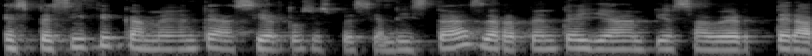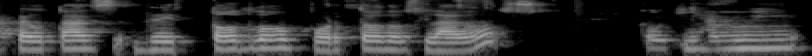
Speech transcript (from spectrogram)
específicamente a ciertos especialistas. De repente ya empieza a haber terapeutas de todo por todos lados. Y a mí,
